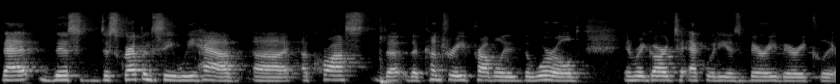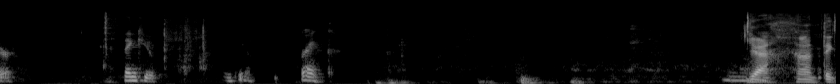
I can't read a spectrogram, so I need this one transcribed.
That this discrepancy we have uh, across the, the country, probably the world, in regard to equity is very, very clear. Thank you. Thank you. Frank. Yeah, um, th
